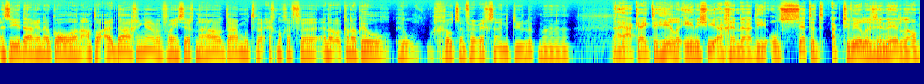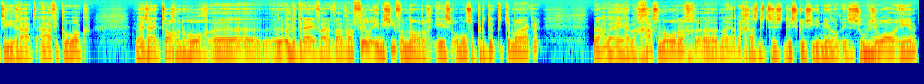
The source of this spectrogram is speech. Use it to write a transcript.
En zie je daarin ook al een aantal uitdagingen waarvan je zegt, nou, daar moeten we echt nog even. En dat kan ook heel, heel groot en ver weg zijn, natuurlijk. Maar eh, Nou ja, kijk, de hele energieagenda die ontzettend actueel is in Nederland, die raakt Avico ook. Wij zijn toch een hoog eh, een bedrijf waar, waar, waar veel energie voor nodig is om onze producten te maken. Nou, wij hebben gas nodig. Eh, nou ja, de gasdiscussie in Nederland is er sowieso al in.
